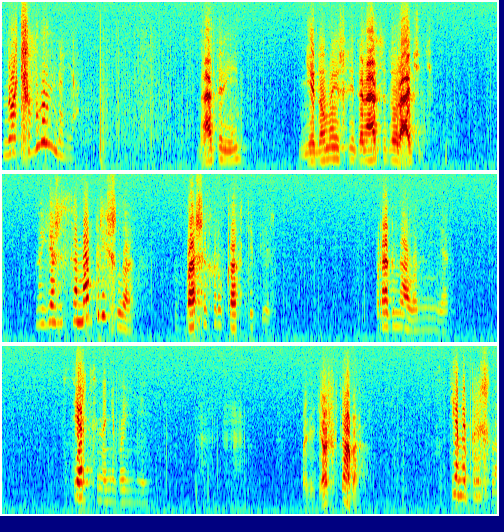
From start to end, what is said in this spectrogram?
Ночь лунная. Смотри. Не думаешь ли ты нас одурачить? Но я же сама пришла. В ваших руках теперь. Прогнал он меня. Сердце на него имеет. Йдеш в табор? З теми пришла.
